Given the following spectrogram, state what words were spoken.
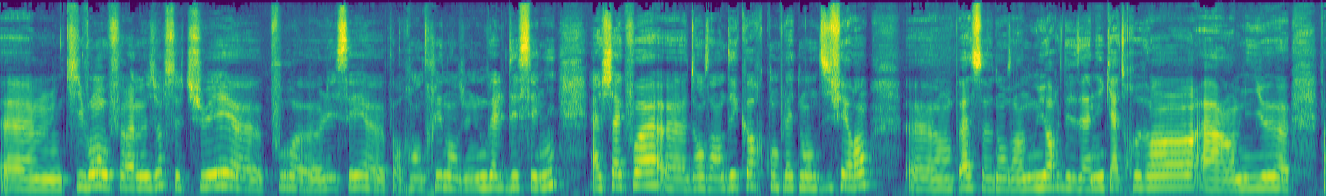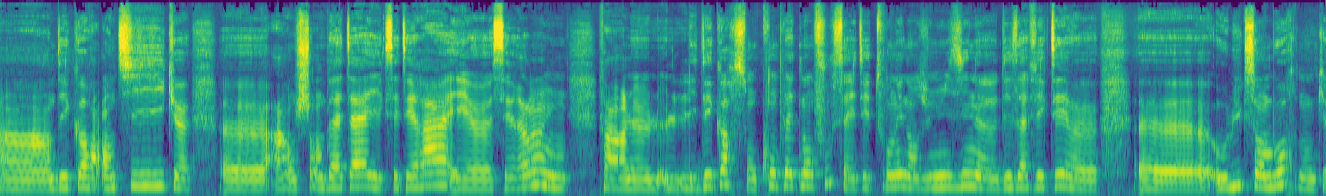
euh, qui vont au fur et à mesure se tuer euh, pour laisser, pour rentrer dans une nouvelle décennie. À chaque fois dans un décor complètement différent. on passe dans un New York des années 80 à un milieu, un décor antique, à un champ de bataille, etc. Et c'est vraiment enfin les décors sont complètement fous. Ça a été tourné dans une usine euh, désaffectée euh, euh, au Luxembourg, donc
